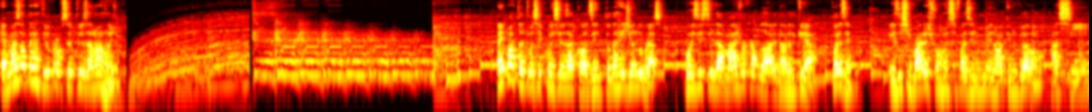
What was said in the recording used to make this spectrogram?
É mais uma alternativa para você utilizar no arranjo. É importante você conhecer os acordes em toda a região do braço, pois isso te dá mais vocabulário na hora de criar. Por exemplo, existem várias formas de fazer Mi menor aqui no violão. Assim...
